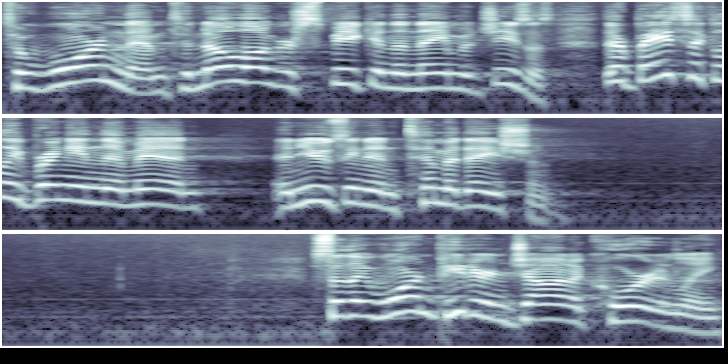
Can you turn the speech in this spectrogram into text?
to warn them to no longer speak in the name of Jesus. They're basically bringing them in and using intimidation. So they warn Peter and John accordingly.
